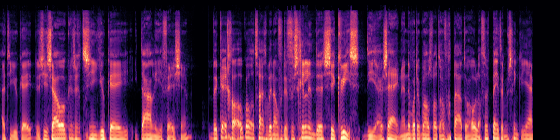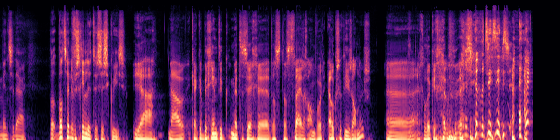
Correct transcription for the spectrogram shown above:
uit de UK. Dus je zou ook kunnen zeggen, het is een UK-Italië feestje. We kregen ook wel wat vragen binnen over de verschillende circuits die er zijn. En er wordt ook wel eens wat over gepraat door Olaf. Dus Peter, misschien kun jij mensen daar... Wat, wat zijn de verschillen tussen circuits? Ja, nou, kijk, het begint natuurlijk met te zeggen, dat is, dat is het veilige antwoord, elk circuit is anders. Eh, en gelukkig hebben we... Zeg, maar dit is echt...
